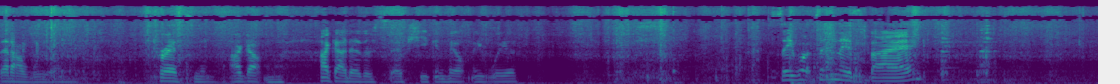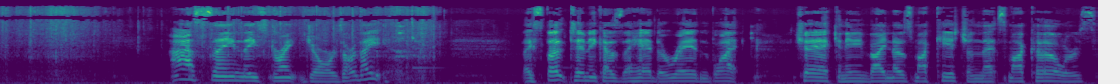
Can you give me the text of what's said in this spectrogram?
But I will. Trust me. I got I got other stuff she can help me with. See what's in this bag. I seen these drink jars. Are they... They spoke to me because they had the red and black check. And anybody knows my kitchen, that's my colors.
